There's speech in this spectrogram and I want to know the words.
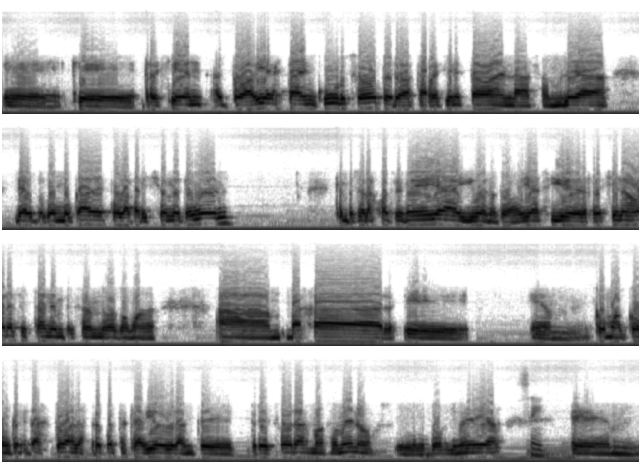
eh, que recién, todavía está en curso, pero hasta recién estaba en la asamblea de autoconvocadas por la aparición de Tehuel, que empezó a las cuatro y media y bueno, todavía sigue, recién ahora se están empezando a como a, bajar eh, em, como concretas todas las propuestas que ha habido durante tres horas más o menos, eh, dos y media. Sí. Em,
